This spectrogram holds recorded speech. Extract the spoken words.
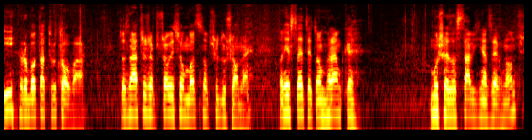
i robota trutowa. To znaczy, że pszczoły są mocno przyduszone. No niestety tą ramkę muszę zostawić na zewnątrz.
